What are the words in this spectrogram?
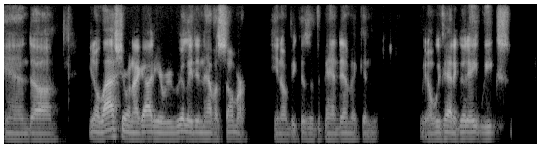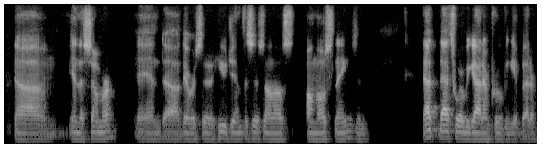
And, uh, you know, last year when I got here, we really didn't have a summer, you know, because of the pandemic and, you know, we've had a good eight weeks um, in the summer, and uh, there was a huge emphasis on those on those things, and that that's where we got to improve and get better.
